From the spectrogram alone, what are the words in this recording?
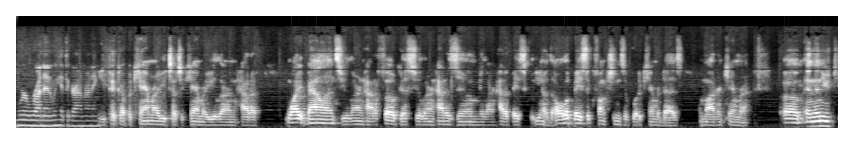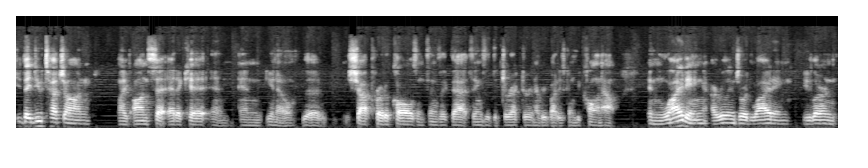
we're running, we hit the ground running. You pick up a camera, you touch a camera, you learn how to white balance, you learn how to focus, you learn how to zoom, you learn how to basically, you know, the, all the basic functions of what a camera does, a modern camera. Um, and then you, they do touch on like on-set etiquette and, and, you know, the shot protocols and things like that, things that the director and everybody's going to be calling out. In lighting, I really enjoyed lighting. You learn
